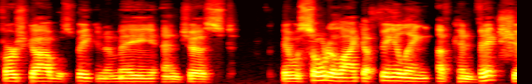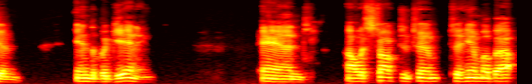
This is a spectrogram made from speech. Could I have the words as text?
first, God was speaking to me, and just it was sort of like a feeling of conviction in the beginning. And I was talking to him, to him about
